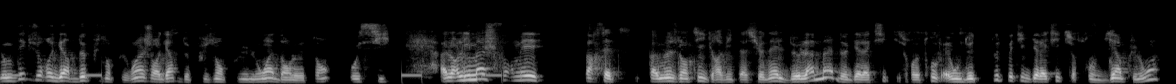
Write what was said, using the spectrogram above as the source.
Donc dès que je regarde de plus en plus loin, je regarde de plus en plus loin dans le temps aussi. Alors l'image formée par cette fameuse lentille gravitationnelle de l'amas de galaxies qui se retrouvent ou de toutes petites galaxies qui se retrouvent bien plus loin.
